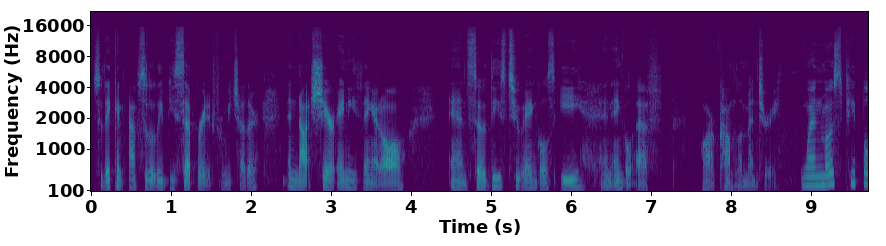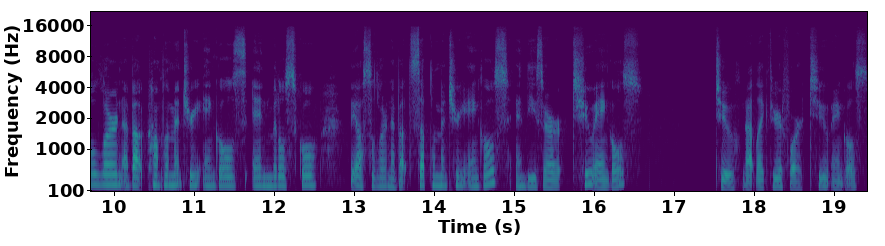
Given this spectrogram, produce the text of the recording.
so they can absolutely be separated from each other and not share anything at all. And so these two angles, E and angle F, are complementary. When most people learn about complementary angles in middle school, they also learn about supplementary angles, and these are two angles, two, not like three or four, two angles,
